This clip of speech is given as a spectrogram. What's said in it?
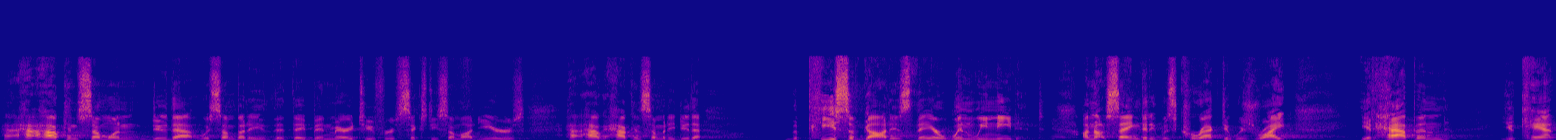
how, how, can someone do that with somebody that they've been married to for 60 some odd years? How, how, how can somebody do that? The peace of God is there when we need it. I'm not saying that it was correct, it was right, it happened. You can't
